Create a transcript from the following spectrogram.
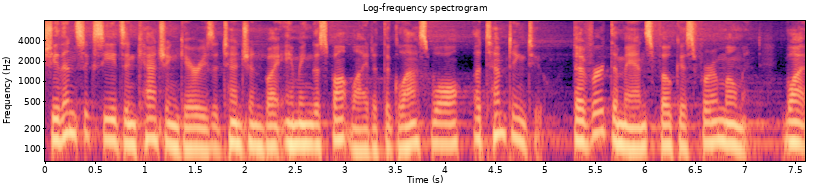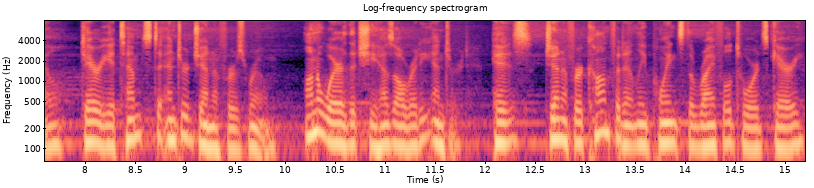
She then succeeds in catching Gary's attention by aiming the spotlight at the glass wall, attempting to divert the man's focus for a moment, while Gary attempts to enter Jennifer's room, unaware that she has already entered. His, Jennifer confidently points the rifle towards Gary,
